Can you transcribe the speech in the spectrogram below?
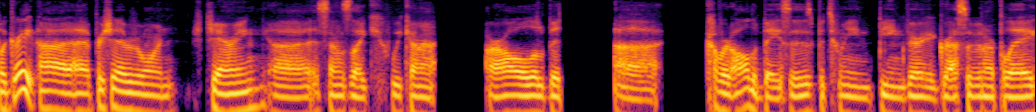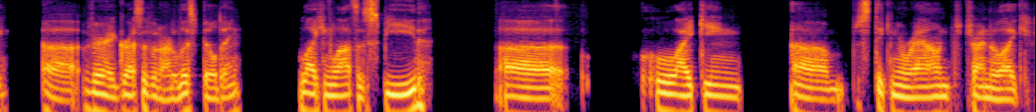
but great. Uh, I appreciate everyone sharing. Uh, it sounds like we kind of are all a little bit uh, covered all the bases between being very aggressive in our play, uh, very aggressive in our list building, liking lots of speed, uh, liking um, sticking around, trying to like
